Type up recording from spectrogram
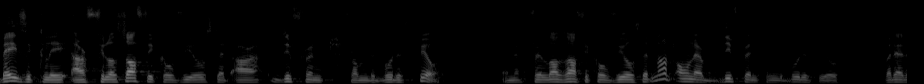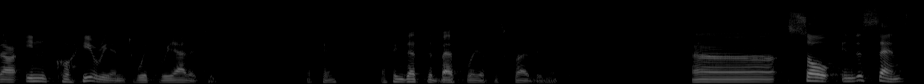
basically are philosophical views that are different from the Buddhist view. And philosophical views that not only are different from the Buddhist view, but that are incoherent with reality. Okay? I think that's the best way of describing it. Uh, so, in this sense,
